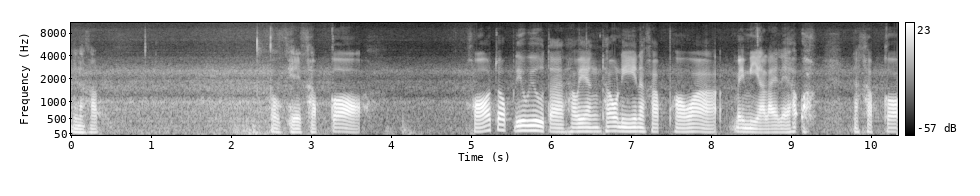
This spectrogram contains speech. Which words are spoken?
นี่นะครับ โอเคครับก็ ขอจบรีวิวแต่เท่ายังเท่านี้นะครับ เพราะว่าไม่มีอะไรแล้วนะครับ ก็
